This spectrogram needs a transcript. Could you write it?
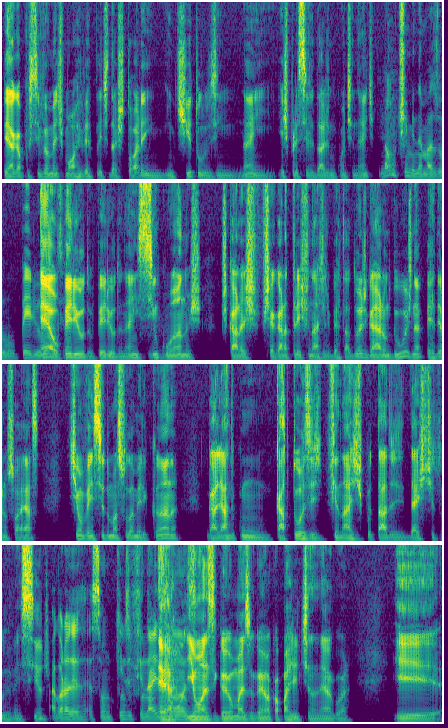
pega possivelmente o maior River Plate da história em, em títulos, em, né, em, expressividade no continente. Não o time, né, mas o período. É, o período, o período, né? Em cinco uhum. anos, os caras chegaram a três finais de Libertadores, ganharam duas, né? Perderam só essa. Tinham vencido uma Sul-Americana. Galhardo com 14 finais disputadas e 10 títulos vencidos. Agora é, são 15 finais é, e 11. E 11, ganhou mais um, ganhou a Copa Argentina, né, agora. E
